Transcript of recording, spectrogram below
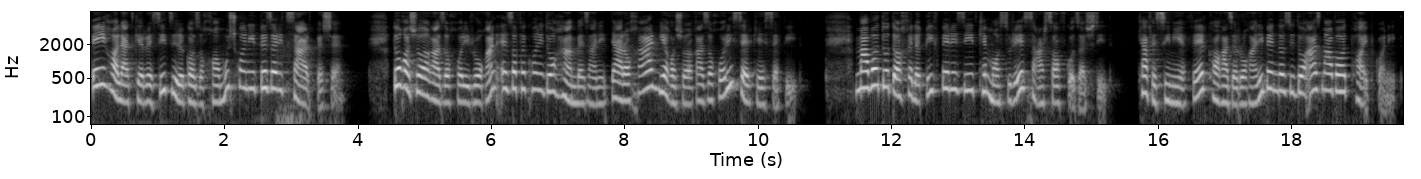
به این حالت که رسید زیر گاز خاموش کنید بذارید سرد بشه. دو قاشق غذاخوری روغن اضافه کنید و هم بزنید. در آخر یک قاشق غذاخوری سرکه سفید. مواد رو داخل قیف بریزید که ماسوره سرصاف گذاشتید. کف سینی فر کاغذ روغنی بندازید و از مواد پایپ کنید.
